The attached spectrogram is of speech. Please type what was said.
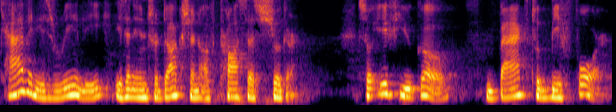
Cavities really is an introduction of processed sugar. So if you go back to before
